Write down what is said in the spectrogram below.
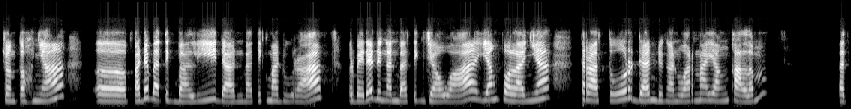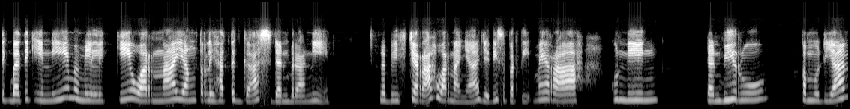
Contohnya eh, pada batik Bali dan batik Madura berbeda dengan batik Jawa yang polanya teratur dan dengan warna yang kalem. Batik-batik ini memiliki warna yang terlihat tegas dan berani. Lebih cerah warnanya, jadi seperti merah, kuning, dan biru. Kemudian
